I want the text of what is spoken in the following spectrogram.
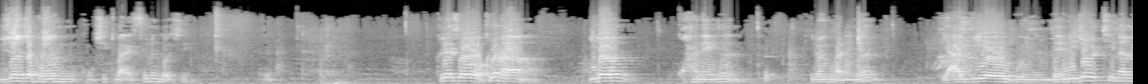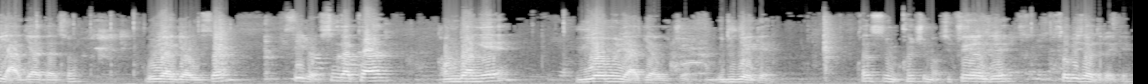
유전자 변형 공식도 많이 쓰는 거지 그래서 그러나 이런 관행은 이런 관행은 야기하고 있는데 리졸티나면 야기하다죠. 뭘 야기하고 있어? 시를 심각한 건강의 위험을 야기하고 있죠. 누구에게? 컨슈, 컨슈머 집중해야지 소비자들에게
